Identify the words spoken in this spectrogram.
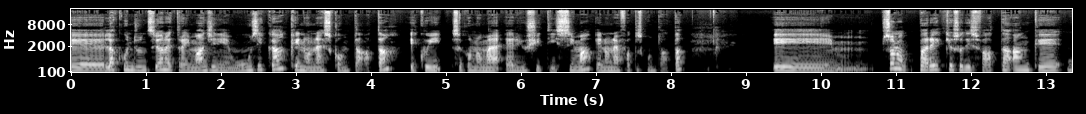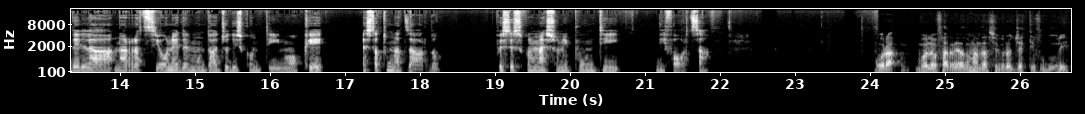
la congiunzione tra immagini e musica che non è scontata e qui secondo me è riuscitissima e non è affatto scontata. E mm, sono parecchio soddisfatta anche della narrazione e del montaggio discontinuo che è stato un azzardo. Questi secondo me sono i punti di forza. Ora volevo farvi una domanda sui progetti futuri,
